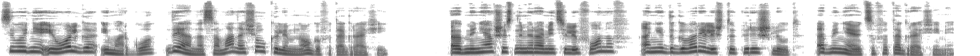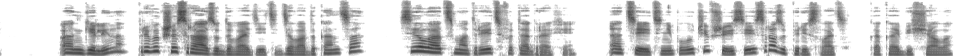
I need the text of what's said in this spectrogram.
Сегодня и Ольга, и Марго, да и она сама нащелкали много фотографий. Обменявшись номерами телефонов, они договорились, что перешлют, обменяются фотографиями. Ангелина, привыкшая сразу доводить дела до конца, села отсмотреть фотографии, отсеять не получившиеся и сразу переслать, как и обещала.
